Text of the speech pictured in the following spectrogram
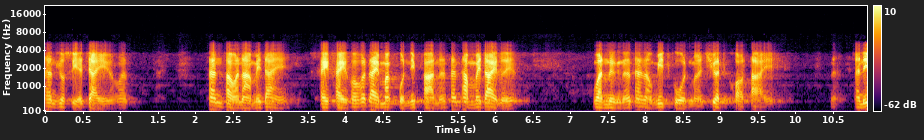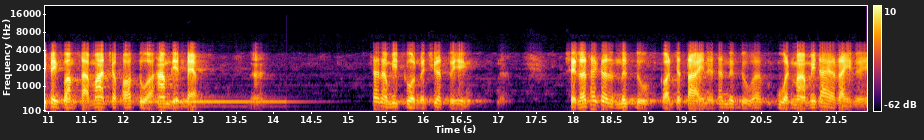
ท่านก็เสียใจว่า ท่านภาวนาไม่ได้ ใครๆเขาก็ได้มรรคผลนิพพานนะท่านทำไม่ได้เลย วันหนึ่งนะท่านเอามีดโกนมาเชือดคอตายอันนี้เป็นความสามารถเฉพาะตัวห้ามเรียนแบบนะท่านเอามีดโกนมาเชือดตัวเองนะเสร็จแล้วท่านก็นึกดูก่อนจะตายนี่ยท่านนึกดูว่าบวชมาไม่ได้อะไรเลย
